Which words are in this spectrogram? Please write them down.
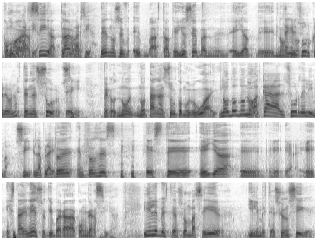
como, Como a García, García, como claro. García. No se- eh, hasta que yo sepa, ella... eh, no- Está en el no- sur, creo, ¿no? Está en el sur, sí, pero no, no tan al sur como Uruguay. No, no, no, no, acá al sur de Lima, Sí, en la playa. Entonces, entonces, este, ella eh, eh, está en eso equiparada con García. Y la investigación va a seguir, y la investigación sigue.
